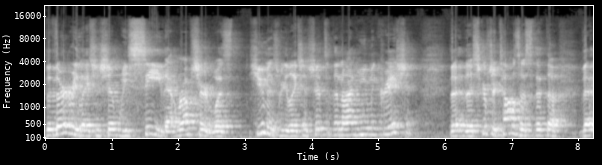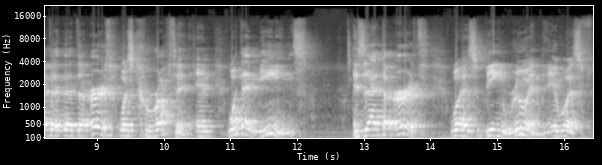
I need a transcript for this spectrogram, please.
The third relationship we see that ruptured was humans' relationship to the non human creation. The, the scripture tells us that the, that, the, that the earth was corrupted. And what that means is that the earth was being ruined, it was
